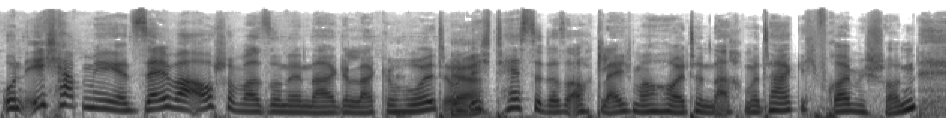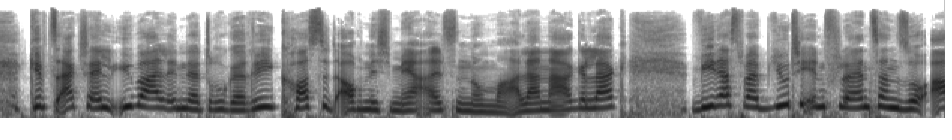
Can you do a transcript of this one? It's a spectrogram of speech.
Und ich habe mir jetzt selber auch schon mal so einen Nagellack geholt. Und Ja? ich teste das auch gleich mal heute Nachmittag. Ich freue mich schon. Gibt's aktuell überall in der Drogerie, kostet auch nicht mehr als ein normaler Nagellack. Wie das bei Beauty-Influencern so aussieht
